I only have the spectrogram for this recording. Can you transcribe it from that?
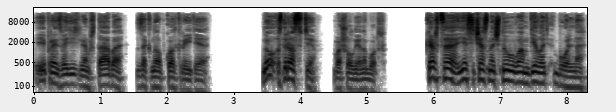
и производителям штаба за кнопку открытия. «Ну, здравствуйте», — вошел я на борт. «Кажется, я сейчас начну вам делать больно».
